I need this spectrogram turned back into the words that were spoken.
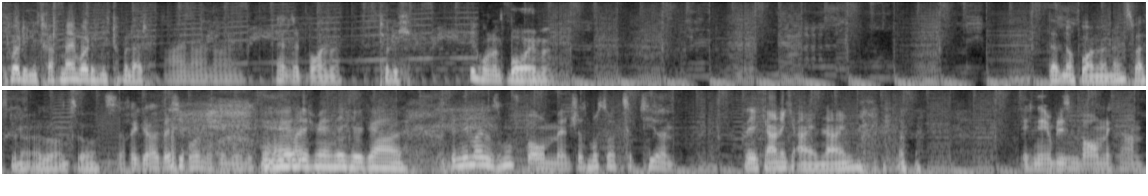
Ich wollte dich nicht treffen, nein, wollte ich nicht, tut mir leid. Nein, nein, nein. Hören Sie Bäume. Natürlich. Wir holen uns Bäume. Da sind auch Bäume, ne? Das weißt du, ne? Also und so. Ist doch egal, welche Bäume wir nehmen. Ist mir nicht egal. ich nehme einen Sumpfbaum, Mensch. Das musst du akzeptieren. Sehe ich gar nicht ein, nein. Ich nehme diesen Baum nicht an.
